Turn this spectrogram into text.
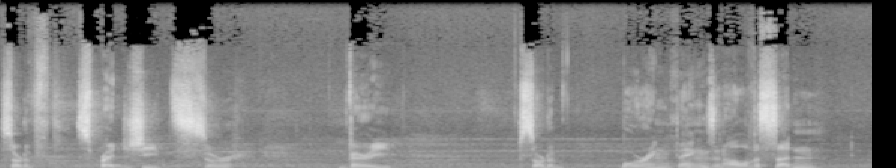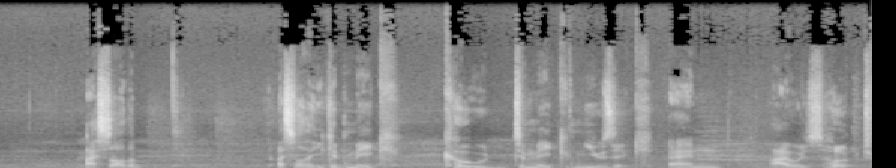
sort of spreadsheets or very sort of boring things and all of a sudden I saw the I saw that you could make code to make music and I was hooked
